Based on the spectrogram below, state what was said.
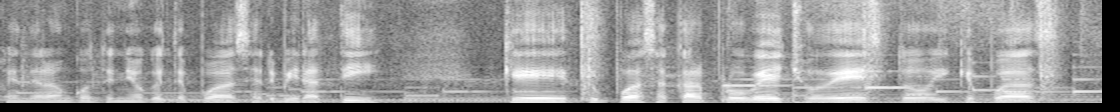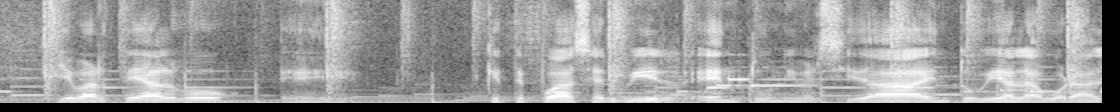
generar un contenido que te pueda servir a ti, que tú puedas sacar provecho de esto y que puedas llevarte algo eh, que te pueda servir en tu universidad, en tu vida laboral,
